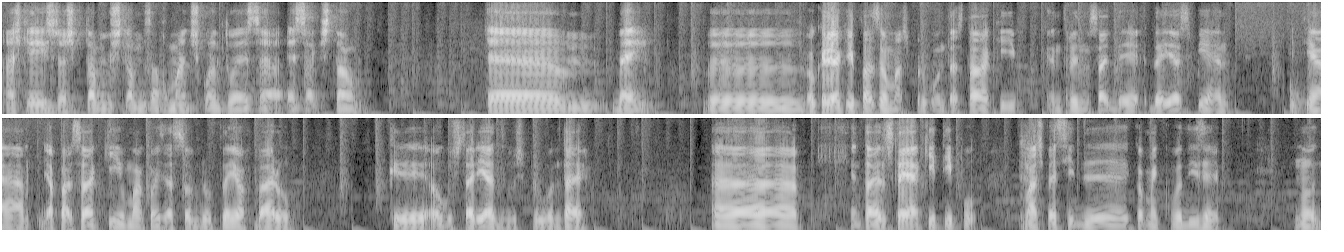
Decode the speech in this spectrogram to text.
Acho que é isso. Acho que estamos, estamos arrumados quanto a essa, essa questão. Uh, bem, uh, Eu queria aqui fazer umas perguntas. Estava aqui, entrei no site da- ESPN e tinha apareceu aqui uma coisa sobre o Playoff Battle que eu gostaria de vos perguntar. Ah, então eles têm aqui tipo uma espécie de como é que vou dizer? Não,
